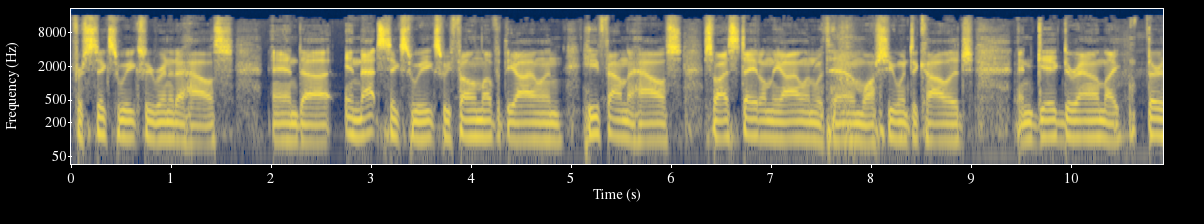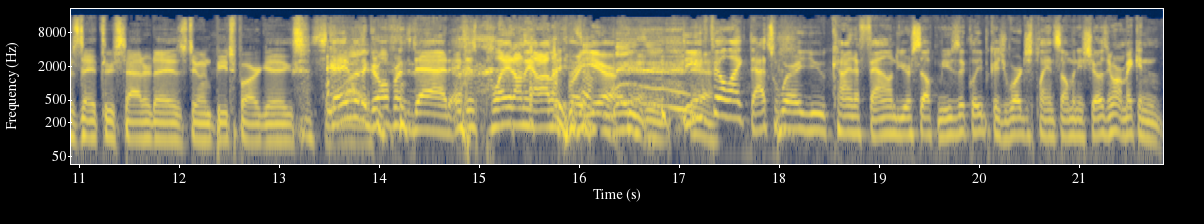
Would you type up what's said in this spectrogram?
for six weeks. We rented a house, and uh, in that six weeks, we fell in love with the island. He found the house, so I stayed on the island with him while she went to college, and gigged around like Thursday through Saturdays doing beach bar gigs. Stayed with a girlfriend's dad and just played on the island for a year. Amazing. Do you Yeah. feel like that's where you kind of found yourself musically because you were just playing so many shows? You weren't making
